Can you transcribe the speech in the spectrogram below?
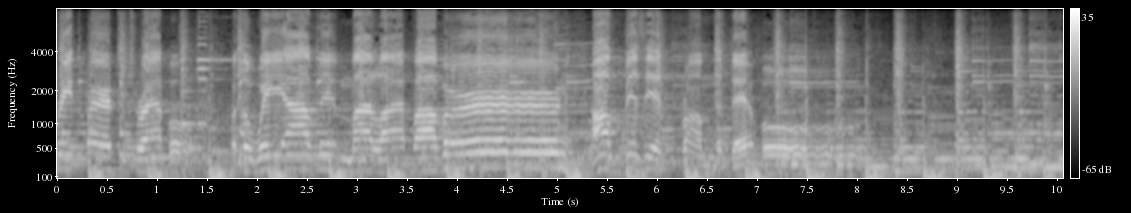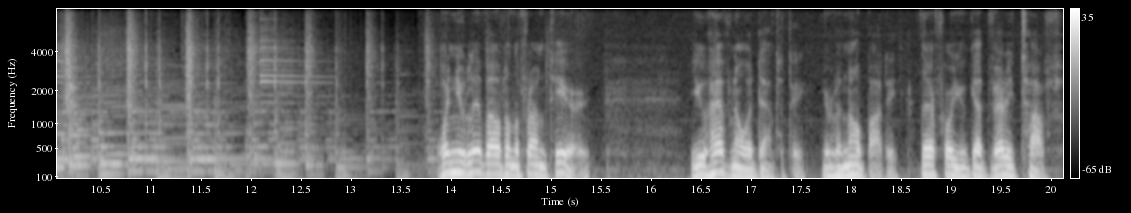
prepared to travel, but the way I've lived my life, I've earned a visit from the devil. When you live out on the frontier, you have no identity. You're a nobody. Therefore, you get very tough.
